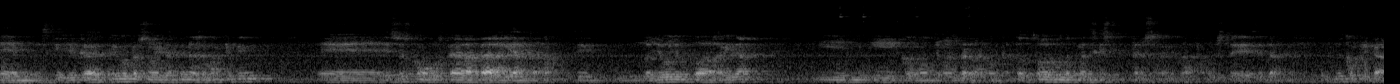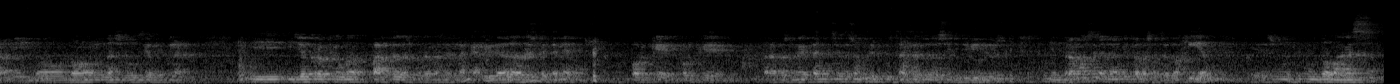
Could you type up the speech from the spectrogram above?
Eh, es que yo cada vez que digo personalización en el marketing, eh, eso es como buscar el arte de la alianza, ¿no? Es decir, lo llevo yo toda la vida y, y como que no es verdad, nunca. Todo, todo, el mundo me dice que es personalizado para usted, etc. Es muy complicado y no, no hay una solución clara. Y, y, yo creo que una parte de los problemas es la calidad de los que tenemos. ¿Por qué? Porque para personalizar muchas veces son circunstancias de los individuos entramos en el ámbito de la sociología, que es un mundo más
